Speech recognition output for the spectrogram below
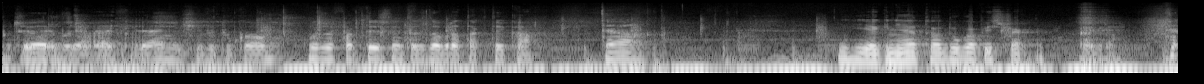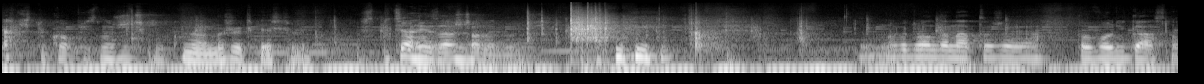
Poczekaj, Georgia poczekaj jakaś. chwilę, niech się wytuką. Może faktycznie to jest dobra taktyka. Tak. Jak nie, to długopis czeka. Dobra. Jaki tu kopis, nożyczki. No, nożyczki jeszcze. Specjalnie zaoszczone były. No wygląda na to, że powoli gasną.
